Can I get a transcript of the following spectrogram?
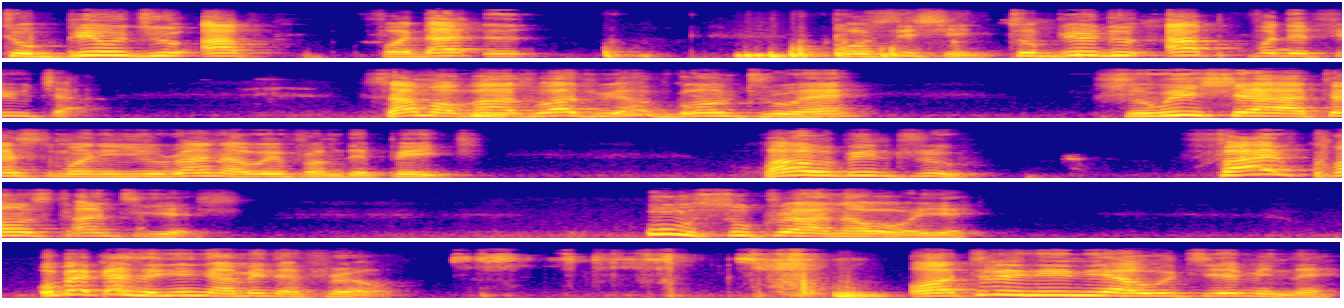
To build you up for that position to build you up for the future. Some of us what we have gone through eh should we share our testimony? You run away from the page. What we've been through? Five constant years. Who sukra na oye? Wobɛka sɛ nye nyame na frɛ o ɔtiri ni ni a wotie mi nɛ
